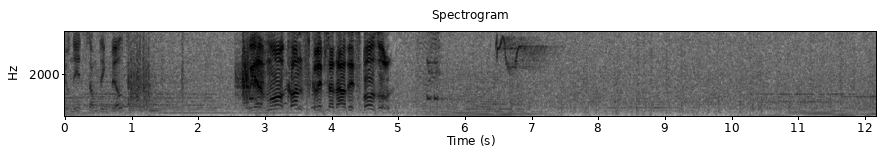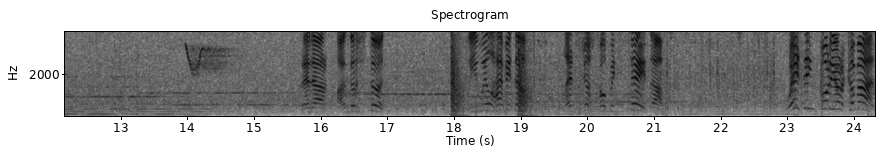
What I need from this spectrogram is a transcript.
You need something built? We have more conscripts at our disposal. Radar, understood. We will have it up. Let's just hope it stays up. Waiting for your command.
